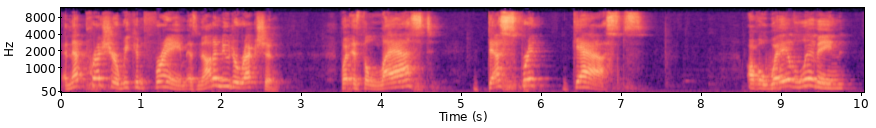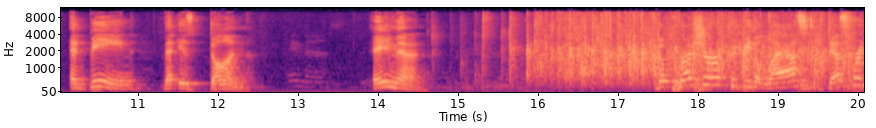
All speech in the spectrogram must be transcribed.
And that pressure we can frame as not a new direction, but as the last desperate gasps of a way of living and being that is done. Amen. Amen. The pressure could be the last desperate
